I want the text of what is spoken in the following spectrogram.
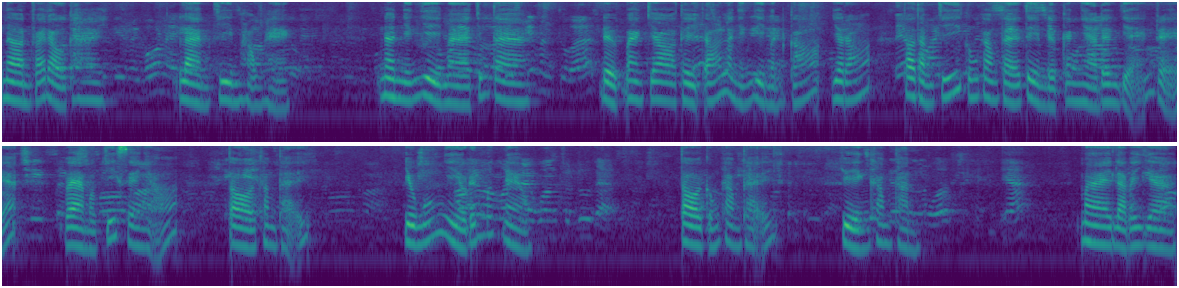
Nên phải đầu thai, làm chim hồng hạc. Nên những gì mà chúng ta được ban cho thì đó là những gì mình có. Do đó tôi thậm chí cũng không thể tìm được căn nhà đơn giản, rẻ và một chiếc xe nhỏ. Tôi không thể dù muốn nhiều đến mức nào, tôi cũng không thể chuyện không thành. Mai là bây giờ,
